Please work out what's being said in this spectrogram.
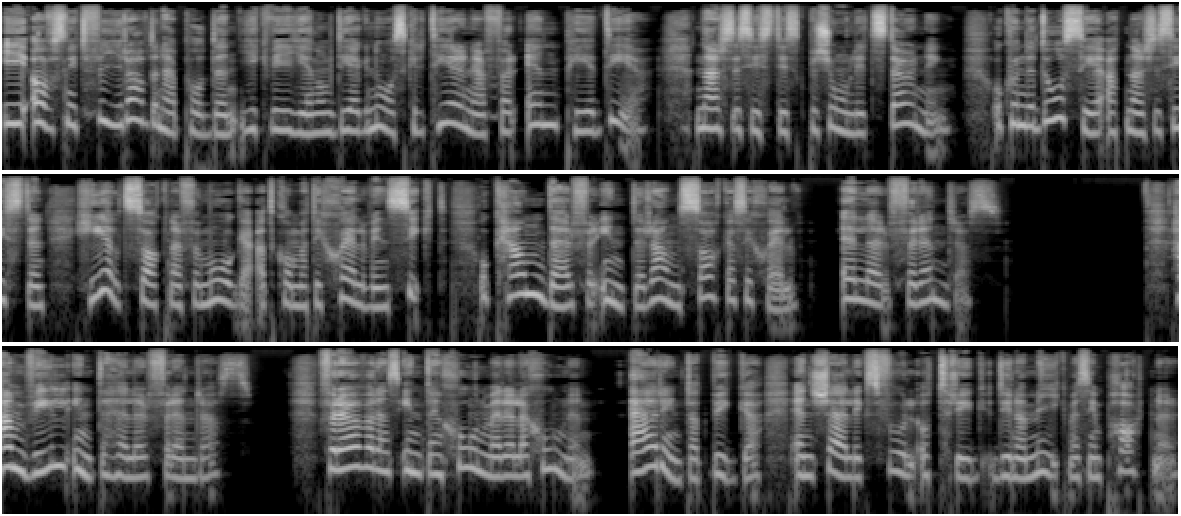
I avsnitt fyra av den här podden gick vi igenom diagnoskriterierna för NPD, narcissistisk personlighetsstörning och kunde då se att narcissisten helt saknar förmåga att komma till självinsikt och kan därför inte ransaka sig själv eller förändras. Han vill inte heller förändras. Förövarens intention med relationen är inte att bygga en kärleksfull och trygg dynamik med sin partner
